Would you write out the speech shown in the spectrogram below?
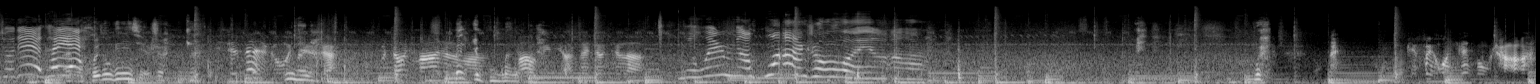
酒店也可以。回头跟你解释。现在就跟我解释，我找你妈去了吗？妈，我给你安排相亲了。你为什么要挂着我呀？不是，别废话，你赶紧帮我查啊。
